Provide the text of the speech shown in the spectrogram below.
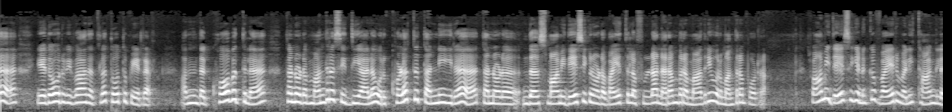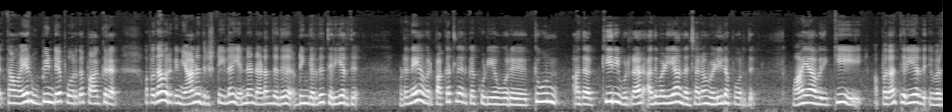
ஏதோ ஒரு விவாதத்தில் தோற்று போயிடுறார். அந்த கோபத்தில் தன்னோட மந்திர சித்தியால் ஒரு குளத்து தண்ணீரை தன்னோட இந்த சுவாமி தேசிகனோட வயத்தில் ஃபுல்லாக நிரம்புற மாதிரி ஒரு மந்திரம் போடுறான். சுவாமி தேசிகனுக்கு வயிறு வலி தாங்கலை தான் வயிறு உப்பின்ண்டே போகிறத பார்க்குறார் அப்போ தான் அவருக்கு ஞான திருஷ்டியில் என்ன நடந்தது அப்படிங்கிறது தெரியறது. உடனே அவர் பக்கத்தில் இருக்கக்கூடிய ஒரு தூண் அதை கீறி விடுறார். அது வழியாக அந்த ஜலம் வெளியில் போகிறது மாயாவதிக்கு அப்போ தான் தெரியறது. இவர்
